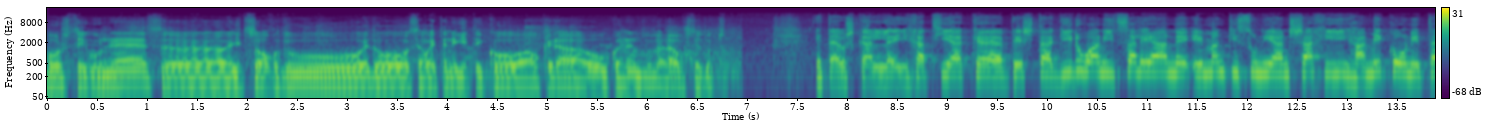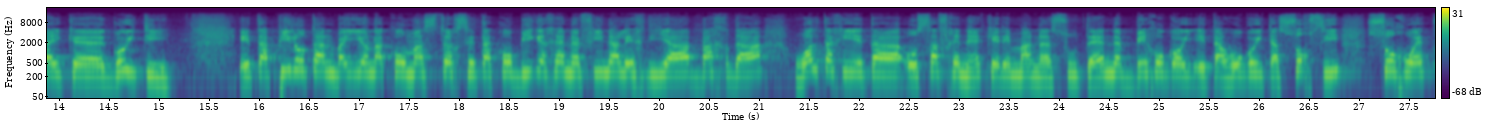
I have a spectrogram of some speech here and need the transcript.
bost egunez, uh, itzordu edo zerbaiten egiteko aukera ukanen dudala uste dut. Eta Euskal Ijatiak besta giruan itzalean emankizunean sahi hameko honetaik goiti. Eta pilotan baionako masterzetako bigarren finalerdia barda Waltari eta Osafrenek ereman zuten berrogoi eta hogoi eta zorzi zorruet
